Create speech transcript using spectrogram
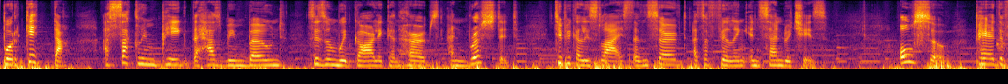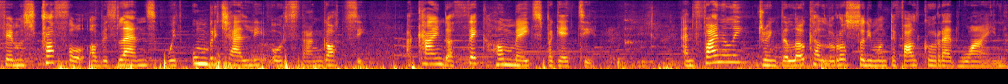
porchetta, a suckling pig that has been boned, seasoned with garlic and herbs and roasted, typically sliced and served as a filling in sandwiches. Also, pair the famous truffle of its lands with umbricelli or strangozzi, a kind of thick homemade spaghetti. And finally, drink the local Rosso di Montefalco red wine.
